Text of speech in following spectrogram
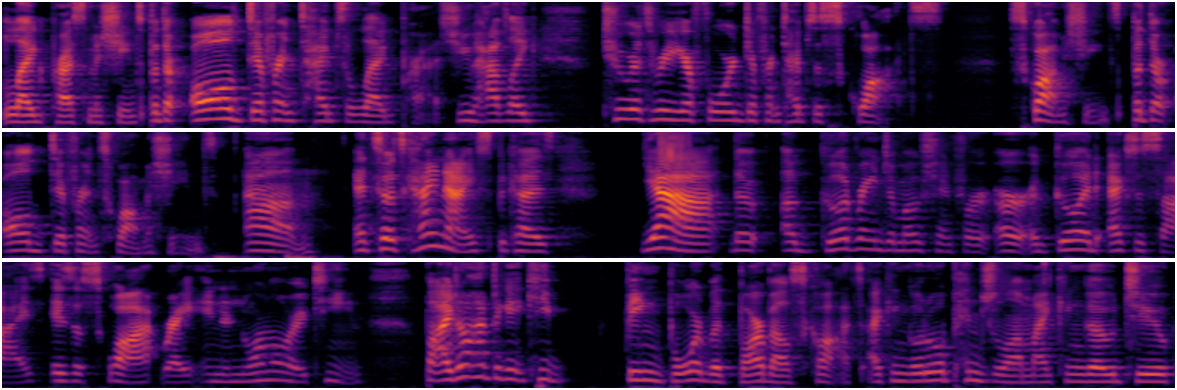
leg press machines, but they're all different types of leg press. You have like two or three or four different types of squats squat machines, but they're all different squat machines. Um, and so it's kind of nice because yeah, the a good range of motion for or a good exercise is a squat, right? In a normal routine. But I don't have to get keep being bored with barbell squats. I can go to a pendulum, I can go to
